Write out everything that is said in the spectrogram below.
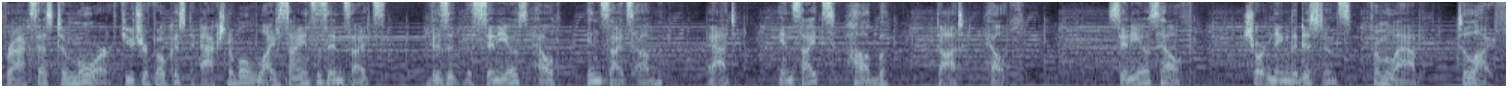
For access to more future focused, actionable life sciences insights, visit the Syneos Health Insights Hub at insightshub.health. Syneos Health, shortening the distance from lab to life.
